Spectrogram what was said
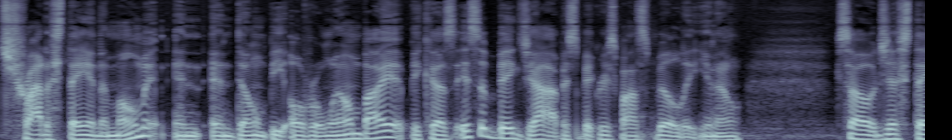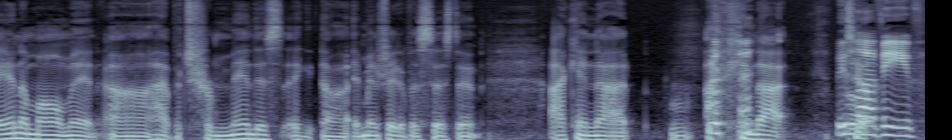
try to stay in the moment and, and don't be overwhelmed by it because it's a big job. It's a big responsibility, you know. So just stay in the moment. Uh, I have a tremendous uh, administrative assistant. I cannot, I cannot. We tell- love Eve.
